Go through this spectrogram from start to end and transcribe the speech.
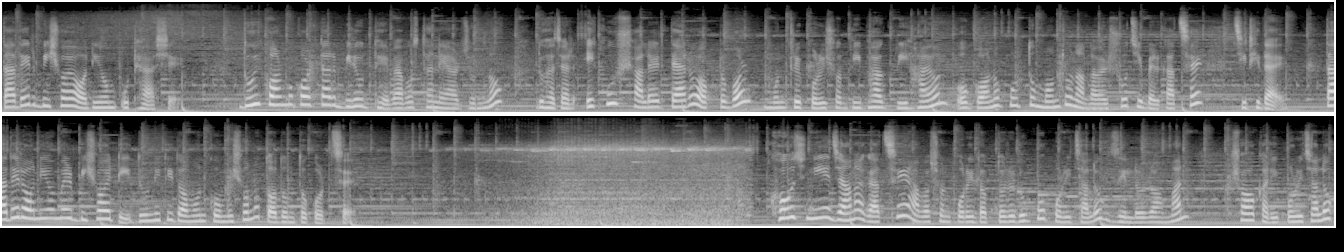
তাদের বিষয়ে অনিয়ম উঠে আসে। দুই কর্মকর্তার বিরুদ্ধে ব্যবস্থা নেয়ার জন্য দু হাজার একুশ সালের ১৩ অক্টোবর মন্ত্রিপরিষদ বিভাগ গৃহায়ন ও গণপূর্ত মন্ত্রণালয়ের সচিবের কাছে চিঠি দেয়। তাদের অনিয়মের বিষয়টি দুর্নীতি দমন কমিশনও তদন্ত করছে। খোঁজ নিয়ে জানা গেছে, আবাসন পরিদপ্তরের উপপরিচালক জিল্লুর রহমান সহকারী পরিচালক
